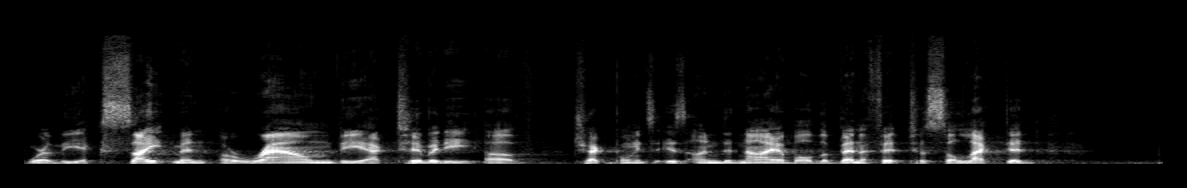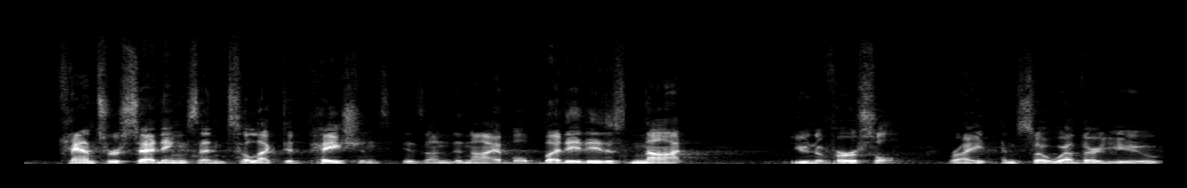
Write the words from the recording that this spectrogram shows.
where the excitement around the activity of checkpoints is undeniable. The benefit to selected cancer settings and selected patients is undeniable, but it is not universal, right? And so whether you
